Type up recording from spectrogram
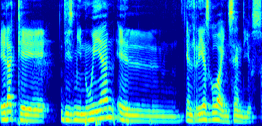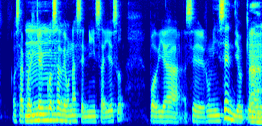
era que disminuían el, el riesgo a incendios. O sea, cualquier Mm. cosa de una ceniza y eso podía ser un incendio que Ah,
